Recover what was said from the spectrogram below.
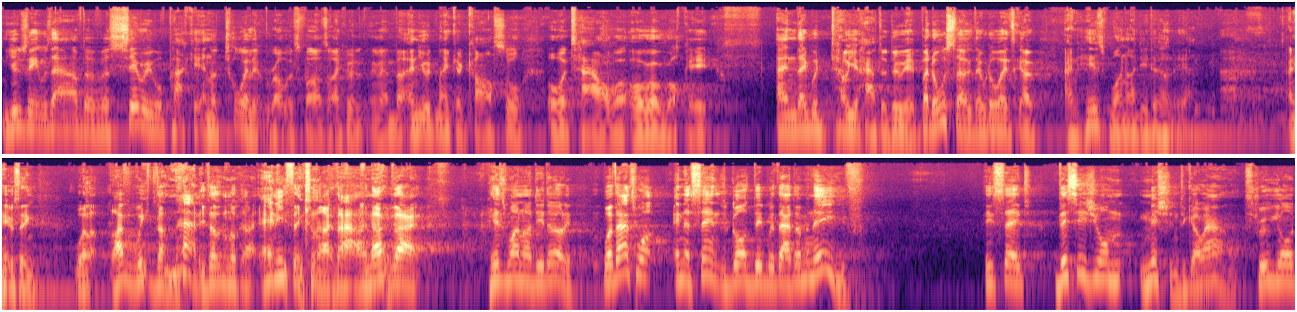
Usually it was out of a cereal packet and a toilet roll, as far as I could remember. And you would make a castle or a tower or a rocket. And they would tell you how to do it. But also, they would always go, and here's one I did earlier. And you would think, well, I've, we've done that. He doesn't look like anything like that. I know that. Here's one I did earlier. Well, that's what, in a sense, God did with Adam and Eve. He said, This is your mission to go out through your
